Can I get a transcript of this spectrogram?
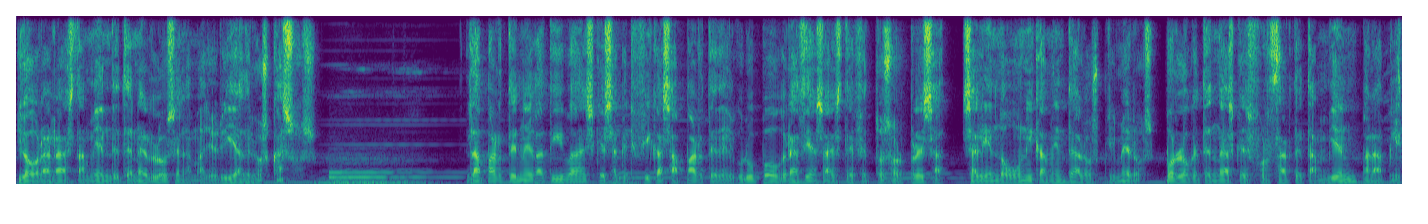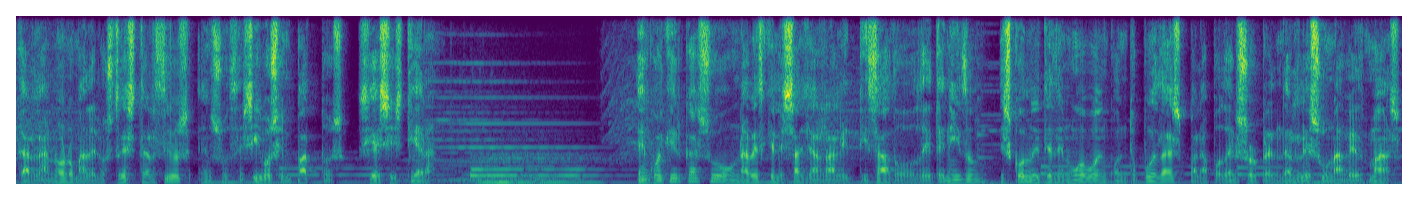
Lograrás también detenerlos en la mayoría de los casos. La parte negativa es que sacrificas a parte del grupo gracias a este efecto sorpresa, saliendo únicamente a los primeros, por lo que tendrás que esforzarte también para aplicar la norma de los tres tercios en sucesivos impactos, si existieran. En cualquier caso, una vez que les hayas ralentizado o detenido, escóndete de nuevo en cuanto puedas para poder sorprenderles una vez más,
